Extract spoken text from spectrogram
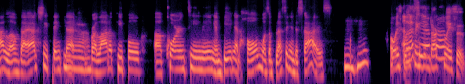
I love that. I actually think that yeah. for a lot of people, uh, quarantining and being at home was a blessing in disguise. Mm-hmm. Always blessings in dark from, places.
